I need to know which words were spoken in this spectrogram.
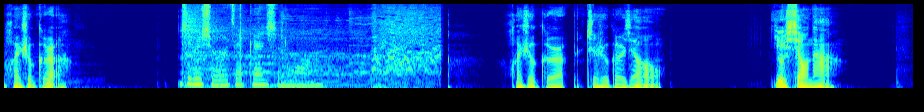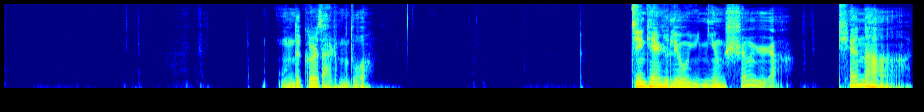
换首歌啊！这个时候在干什么？换首歌，这首歌叫《又笑纳》。我们的歌咋这么多？今天是刘宇宁生日啊！天哪，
